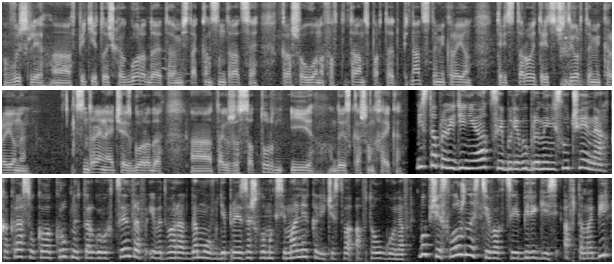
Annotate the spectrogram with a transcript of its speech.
вышли э, в пяти точках города. Это места концентрации крашеугонов автотранспорта. Это 15 микрорайон, 32 34 микрорайоны. Центральная часть города, а также Сатурн и ДСК «Шанхайка». Места проведения акции были выбраны не случайно. Как раз около крупных торговых центров и во дворах домов, где произошло максимальное количество автоугонов. В общей сложности в акции «Берегись автомобиль»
